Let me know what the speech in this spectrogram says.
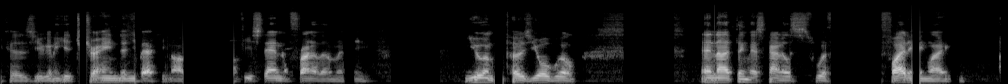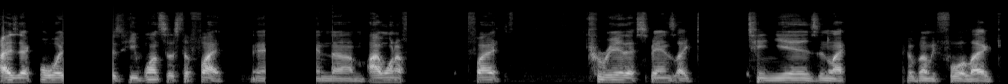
because you're gonna get trained and you're backing off. If you stand in front of them and you, you impose your will and I think that's kind of with fighting. Like Isaac always, he wants us to fight, and, and um, I want to fight. Career that spans like ten years, and like I've only fought like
